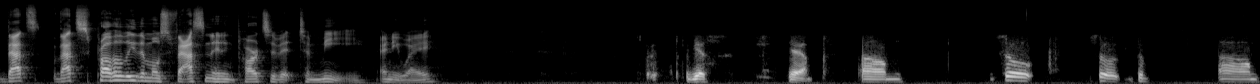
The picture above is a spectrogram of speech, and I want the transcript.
that's that's probably the most fascinating parts of it to me anyway. Yes. Yeah. Um, so, so the um,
